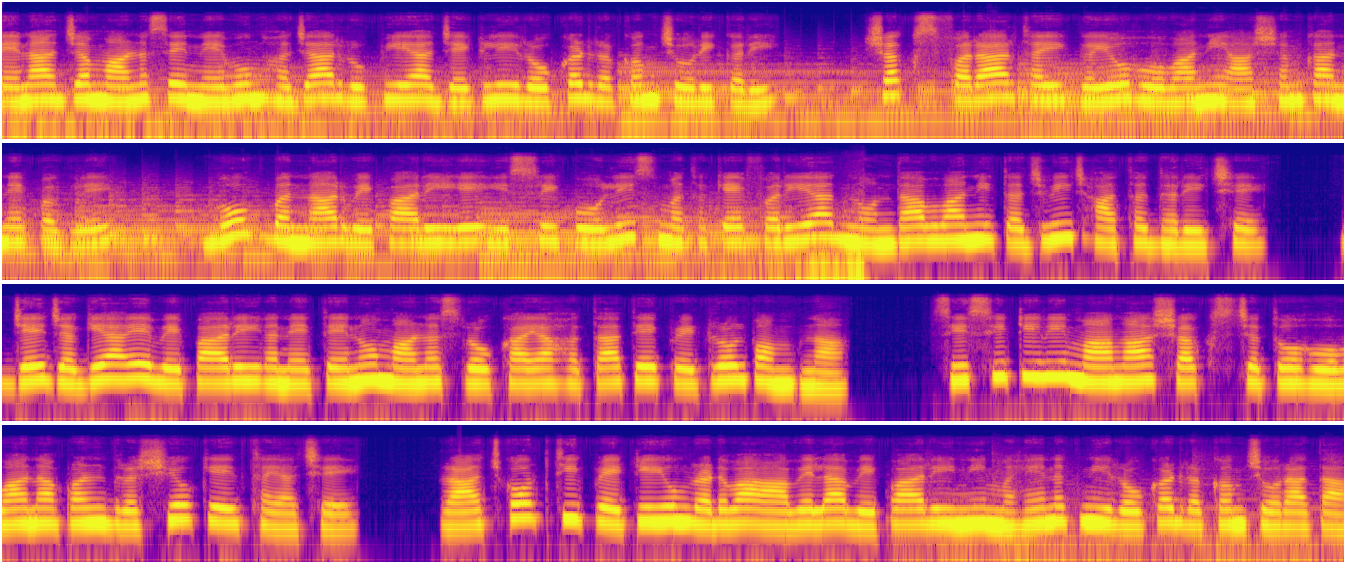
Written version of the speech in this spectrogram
તેના જ માણસે નેવું હજાર રૂપિયા જેટલી રોકડ રકમ ચોરી કરી. શખ્સ ફરાર થઈ ગયો હોવાની આશંકાને પગલે ભોગ બનનાર વેપારીએ ઈસરી પોલીસ મથકે ફરિયાદ નોંધાવવાની તજવીજ હાથ ધરી છે. જે જગ્યાએ વેપારી અને તેનો માણસ રોકાયા હતા તે પેટ્રોલ પંપના સીસીટીવીમાં આ શખ્સ જતો હોવાના પણ દ્રશ્યો કેદ થયા છે. રાજકોટથી પેટીયુમ રડવા આવેલા વેપારીની મહેનતની રોકડ રકમ ચોરાતા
